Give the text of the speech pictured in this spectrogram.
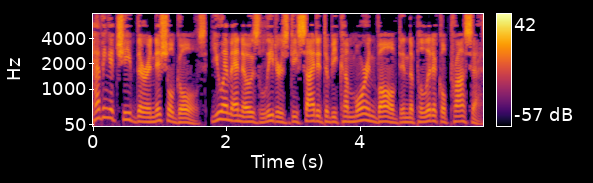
Having achieved their initial goals, UMNO's leaders decided to become more involved in the political process,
